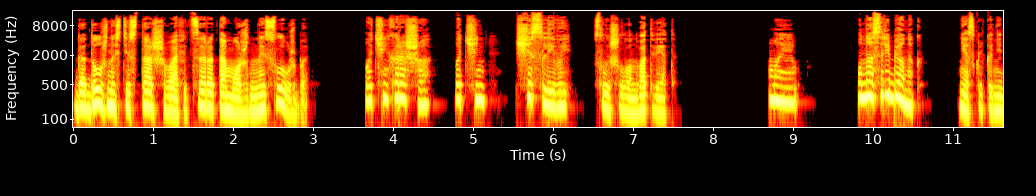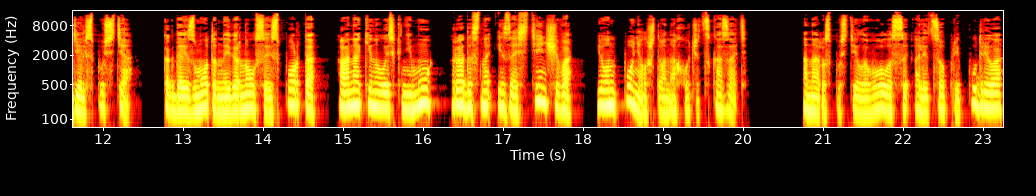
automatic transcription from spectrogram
до должности старшего офицера таможенной службы. «Очень хорошо, очень счастливый», — слышал он в ответ. «Мы... у нас ребенок. несколько недель спустя, когда измотанный вернулся из порта, а она кинулась к нему радостно и застенчиво, и он понял, что она хочет сказать. Она распустила волосы, а лицо припудрила,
